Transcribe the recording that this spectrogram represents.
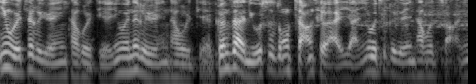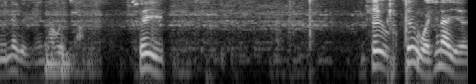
因为这个原因它会跌，因为那个原因它会跌，跟在牛市中涨起来一样。因为这个原因它会涨，因为那个原因它会涨，所以，所以，所以我现在也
